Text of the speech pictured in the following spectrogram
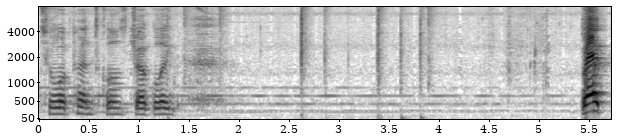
Two of Pentacles, juggling. But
